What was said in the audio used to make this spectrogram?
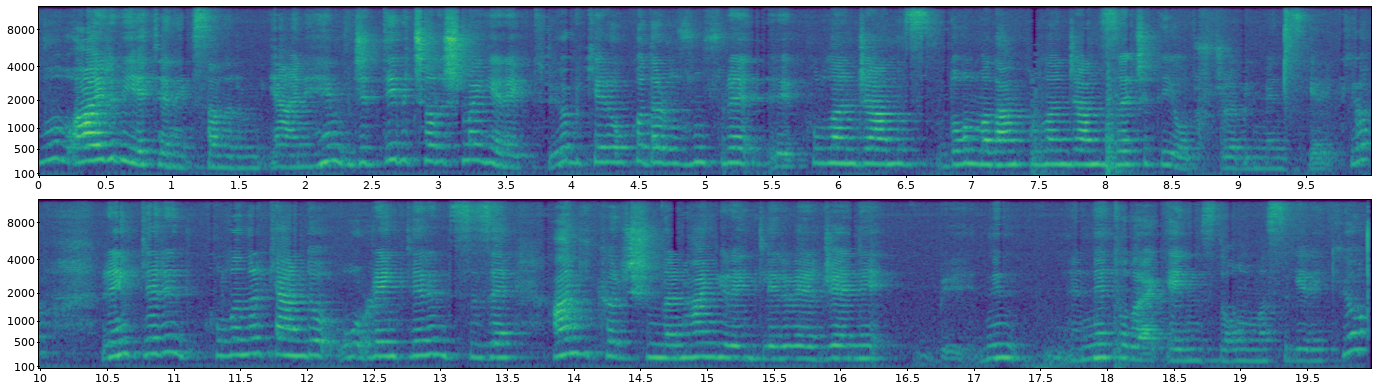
bu ayrı bir yetenek sanırım. Yani hem ciddi bir çalışma gerektiriyor. Bir kere o kadar uzun süre e, kullanacağınız, donmadan kullanacağınız reçeteyi oluşturabilmeniz gerekiyor. Renkleri kullanırken de o renklerin size hangi karışımların hangi renkleri vereceğini net olarak elinizde olması gerekiyor.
